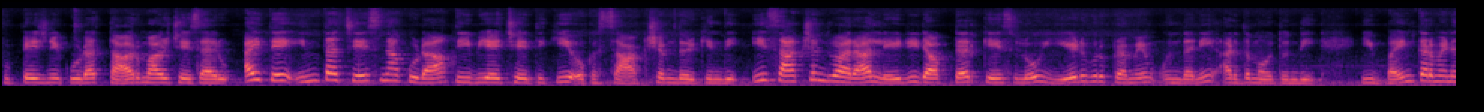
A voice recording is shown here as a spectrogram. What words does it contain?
ఫుటేజ్ని కూడా తారుమారు చేశారు. అయితే ఇంత చేసినా కూడా సిబిఐ చేతికి ఒక సాక్ష్యం దొరికింది. ఈ సాక్ష్యం ద్వారా లేడీ డాక్టర్ కేసులో ఏడుగురు ప్రమేయం ఉందని అర్థమవుతుంది. ఈ భయంకరమైన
